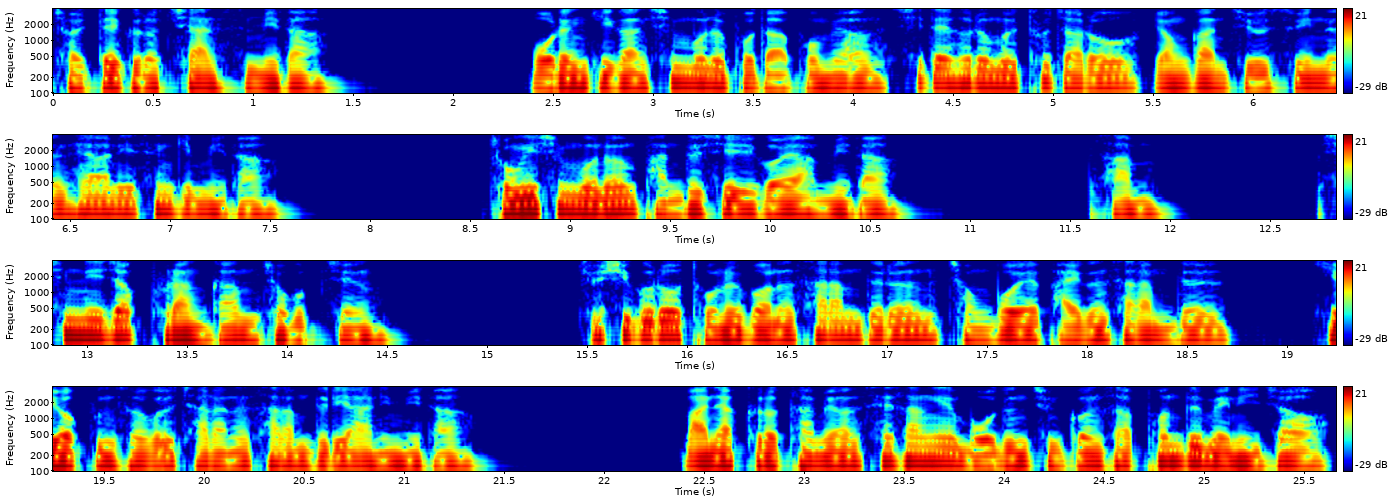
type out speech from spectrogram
절대 그렇지 않습니다. 오랜 기간 신문을 보다 보면 시대 흐름을 투자로 연관 지을 수 있는 해안이 생깁니다. 종이신문은 반드시 읽어야 합니다. 3. 심리적 불안감 조급증. 주식으로 돈을 버는 사람들은 정보에 밝은 사람들, 기업 분석을 잘하는 사람들이 아닙니다. 만약 그렇다면 세상의 모든 증권사 펀드 매니저,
